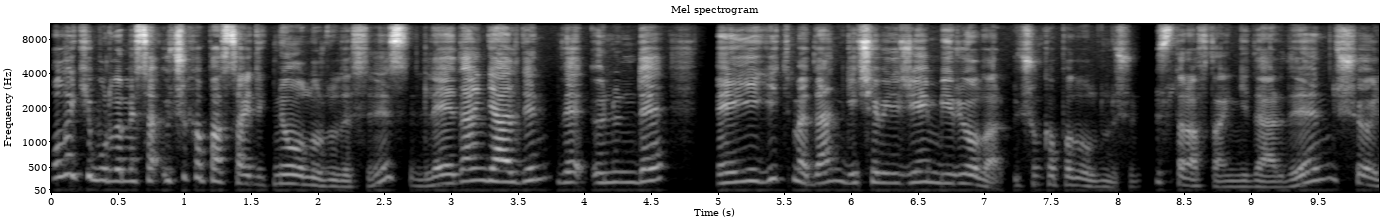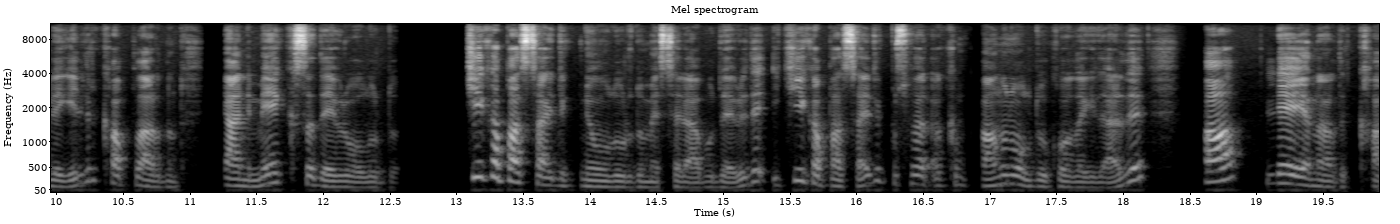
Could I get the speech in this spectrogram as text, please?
Ola ki burada mesela 3'ü kapatsaydık ne olurdu desiniz. L'den geldin ve önünde M'ye gitmeden geçebileceğin bir yol var. 3'ün kapalı olduğunu düşün. Üst taraftan giderdin. Şöyle gelir kaplardın. Yani M kısa devre olurdu. 2'yi kapatsaydık ne olurdu mesela bu devrede? 2'yi kapatsaydık bu sefer akım K'nın olduğu kolda giderdi. K, L yanardı. K,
